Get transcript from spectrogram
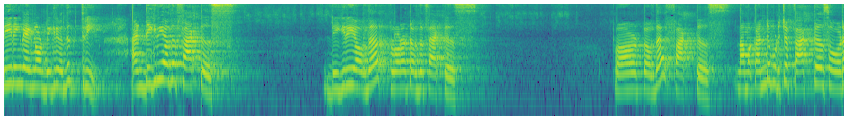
லீடிங் டயகனலோட டிகிரி வந்து three and degree of the factors degree of the product of the factors product of the factors நம்ம கண்டுபிடிச்ச ஃபேக்டர்ஸோட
